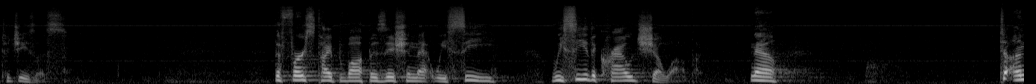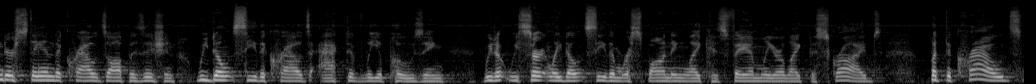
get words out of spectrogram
to Jesus. The first type of opposition that we see, we see the crowd show up. Now, to understand the crowd's opposition, we don't see the crowds actively opposing. We, don't, we certainly don't see them responding like his family or like the scribes, but the crowds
